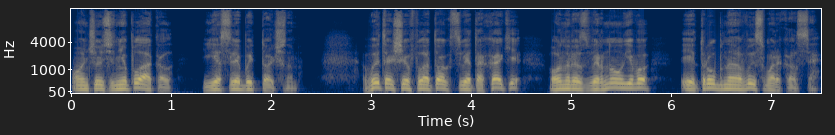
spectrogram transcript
Он чуть не плакал, если быть точным. Вытащив платок цвета хаки, он развернул его и трубно высморкался.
